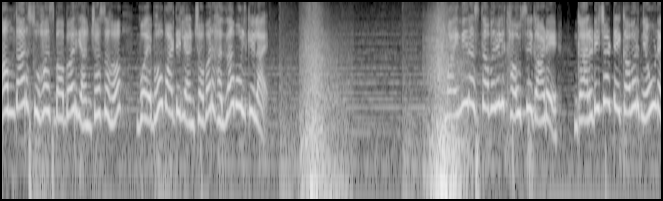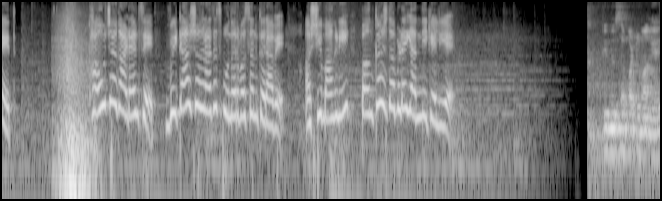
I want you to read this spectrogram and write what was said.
आमदार सुहास बाबर यांच्यासह वैभव पाटील यांच्यावर हल्लाबोल केलाय. मायनी रस्त्यावरील खाऊचे गाडे गारडीच्या टेकावर नेऊ नयेत. खाऊच्या गाड्यांचे विटा शहरातच पुनर्वसन करावे अशी मागणी पंकज दबडे यांनी केली आहे. तीन दिवसापाठीमागे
